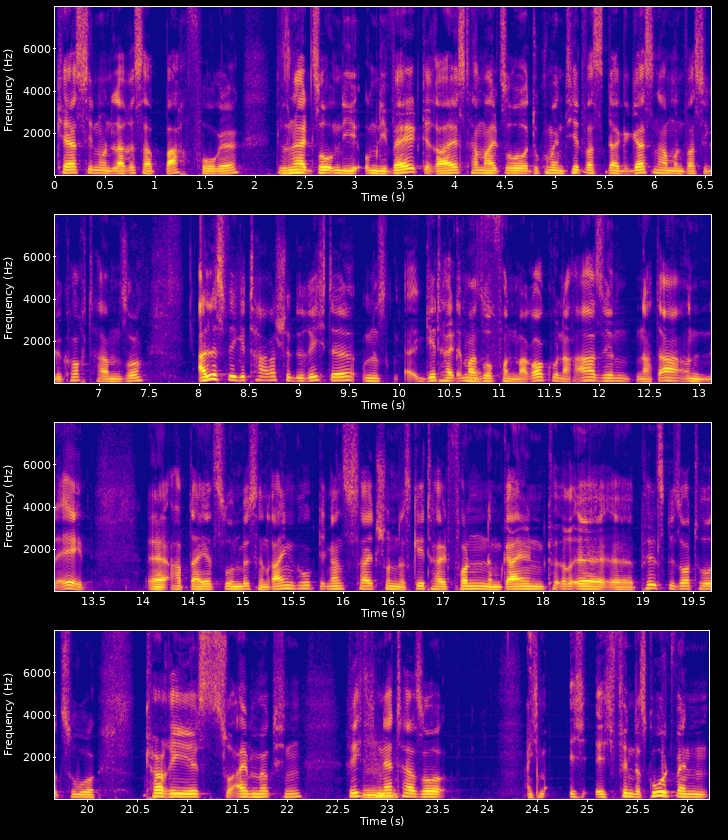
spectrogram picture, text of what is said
Kerstin und Larissa Bachvogel. Die sind halt so um die, um die Welt gereist, haben halt so dokumentiert, was sie da gegessen haben und was sie gekocht haben. So. Alles vegetarische Gerichte und es äh, geht halt immer so von Marokko nach Asien, nach da und ey, äh, hab da jetzt so ein bisschen reingeguckt die ganze Zeit schon. Das geht halt von einem geilen Cur äh, äh, Pilzrisotto zu Currys, zu allem möglichen. Richtig netter, so. Ich, ich, ich finde es gut, wenn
